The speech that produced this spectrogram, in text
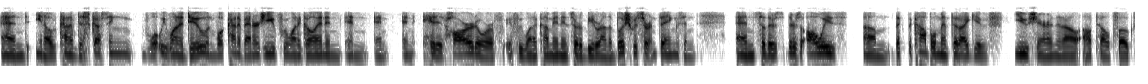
and you know, kind of discussing what we want to do and what kind of energy if we want to go in and and and and hit it hard, or if if we want to come in and sort of beat around the bush with certain things, and and so there's there's always um, the the compliment that I give you, Sharon, and I'll I'll tell folks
